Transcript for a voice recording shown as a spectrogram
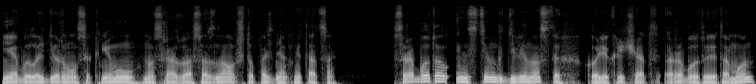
Я было дернулся к нему, но сразу осознал, что поздняк метаться. Сработал инстинкт девяностых, коли кричат «работает ОМОН»,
